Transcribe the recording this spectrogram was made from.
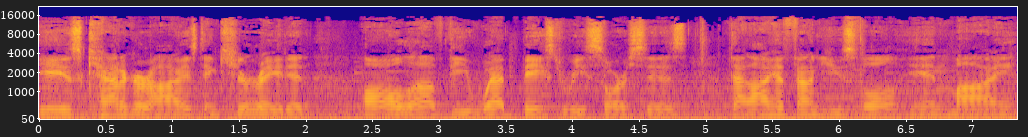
is categorized and curated all of the web based resources that I have found useful in my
